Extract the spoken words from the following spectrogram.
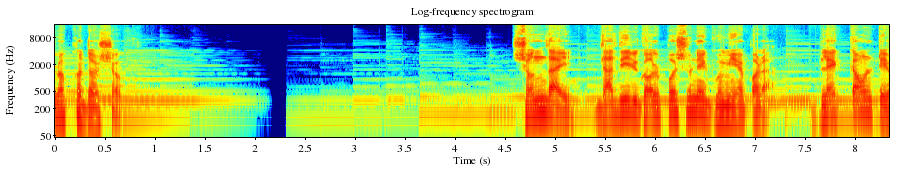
লক্ষ দর্শক। সন্ধ্যায় দাদির গল্প শুনে ঘুমিয়ে পড়া, ব্ল্যাক কাউন্টে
